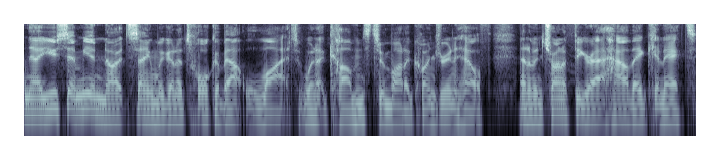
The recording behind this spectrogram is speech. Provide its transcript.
Now, you sent me a note saying we're going to talk about light when it comes to mitochondrial health. And I've been trying to figure out how they connect.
